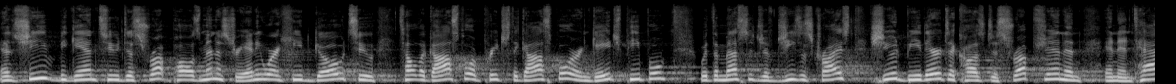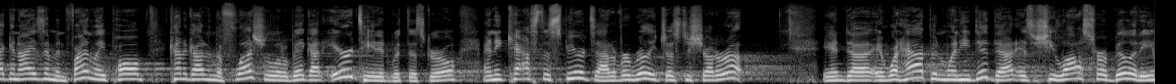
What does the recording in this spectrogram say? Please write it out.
And she began to disrupt Paul's ministry. Anywhere he'd go to tell the gospel or preach the gospel or engage people with the message of Jesus Christ, she would be there to cause disruption and, and antagonize him. And finally, Paul kind of got in the flesh a little bit, got irritated with this girl, and he cast the spirits out of her really just to shut her up. And, uh, and what happened when he did that is she lost her ability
